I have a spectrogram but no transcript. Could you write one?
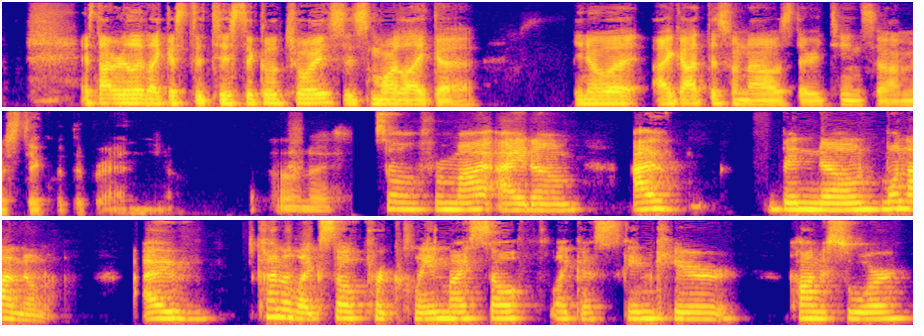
it's not really like a statistical choice. It's more like a, you know what? I got this when I was 13, so I'm gonna stick with the brand. You know. Oh, nice. So for my item, I've been known, well, not known, I've kind of like self proclaimed myself like a skincare connoisseur.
